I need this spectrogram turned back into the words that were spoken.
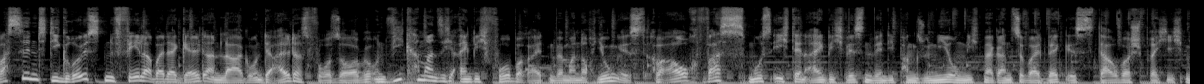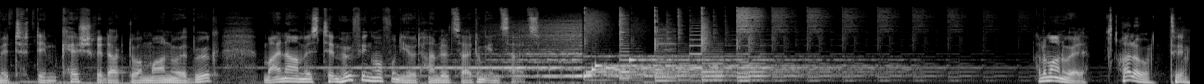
Was sind die größten Fehler bei der Geldanlage und der Altersvorsorge und wie kann man sich eigentlich vorbereiten, wenn man noch jung ist? Aber auch, was muss ich denn eigentlich wissen, wenn die Pensionierung nicht mehr ganz so weit weg ist? Darüber spreche ich mit dem Cash-Redaktor Manuel Böck. Mein Name ist Tim Höfinghoff und ihr hört Handelszeitung Insights. Hallo Manuel. Hallo Tim.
